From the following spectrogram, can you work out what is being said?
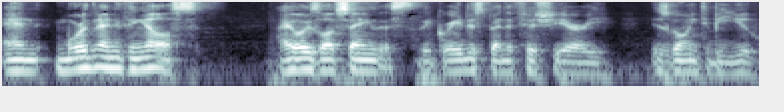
And more than anything else, I always love saying this, the greatest beneficiary is going to be you.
